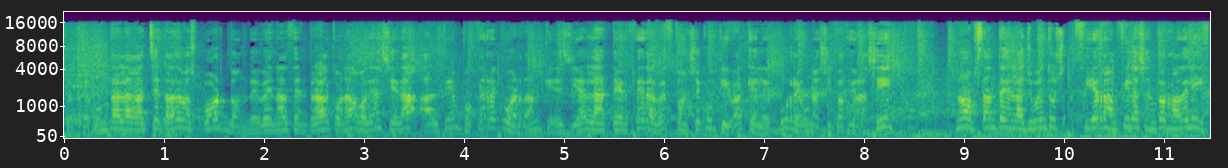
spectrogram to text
Se pregunta en la gacheta de los Sport, donde ven al central con algo de ansiedad, al tiempo que recuerdan que es ya la tercera vez consecutiva que le ocurre una situación así. No obstante, en la Juventus cierran filas en torno a De Ligt.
